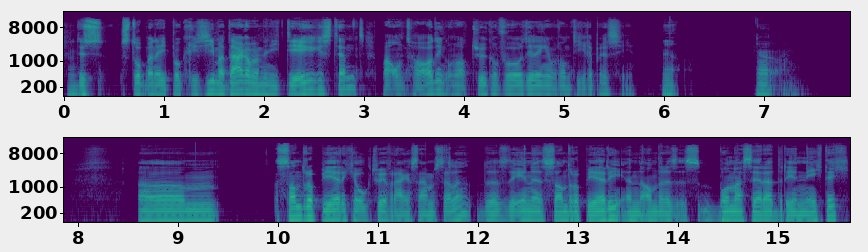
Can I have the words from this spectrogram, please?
Hm. Dus stop met de hypocrisie. Maar daar hebben we niet tegen gestemd. Maar onthouding, omdat natuurlijk een veroordeling hebben rond die repressie. Ja. Ehm, Sandro Pierre, ik ga ook twee vragen samenstellen. Dus de ene is Sandro Pieri en de andere is- is Bonacera93.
